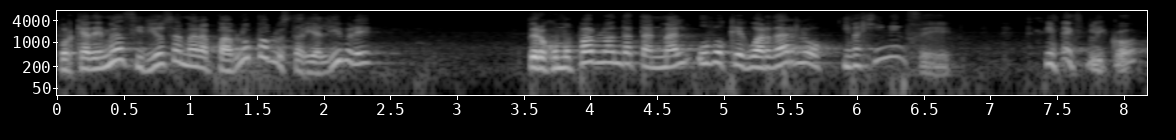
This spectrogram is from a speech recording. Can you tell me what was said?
Porque además, si Dios amara a Pablo, Pablo estaría libre. Pero como Pablo anda tan mal, hubo que guardarlo. Imagínense. ¿Sí me explicó?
